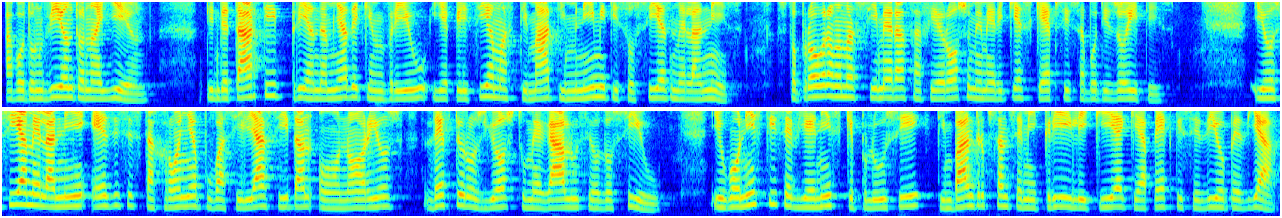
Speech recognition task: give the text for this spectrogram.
Από τον βίον των Αγίων. Την Τετάρτη 31 Δεκεμβρίου η Εκκλησία μας τιμά τη μνήμη της Οσίας Μελανής. Στο πρόγραμμα μας σήμερα θα αφιερώσουμε μερικές σκέψεις από τη ζωή της. Η Οσία Μελανή έζησε στα χρόνια που βασιλιάς ήταν ο Ονόριος, δεύτερος γιος του Μεγάλου Θεοδοσίου. Οι γονείς της ευγενείς και πλούσιοι την πάντρεψαν σε μικρή ηλικία και απέκτησε δύο παιδιά.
